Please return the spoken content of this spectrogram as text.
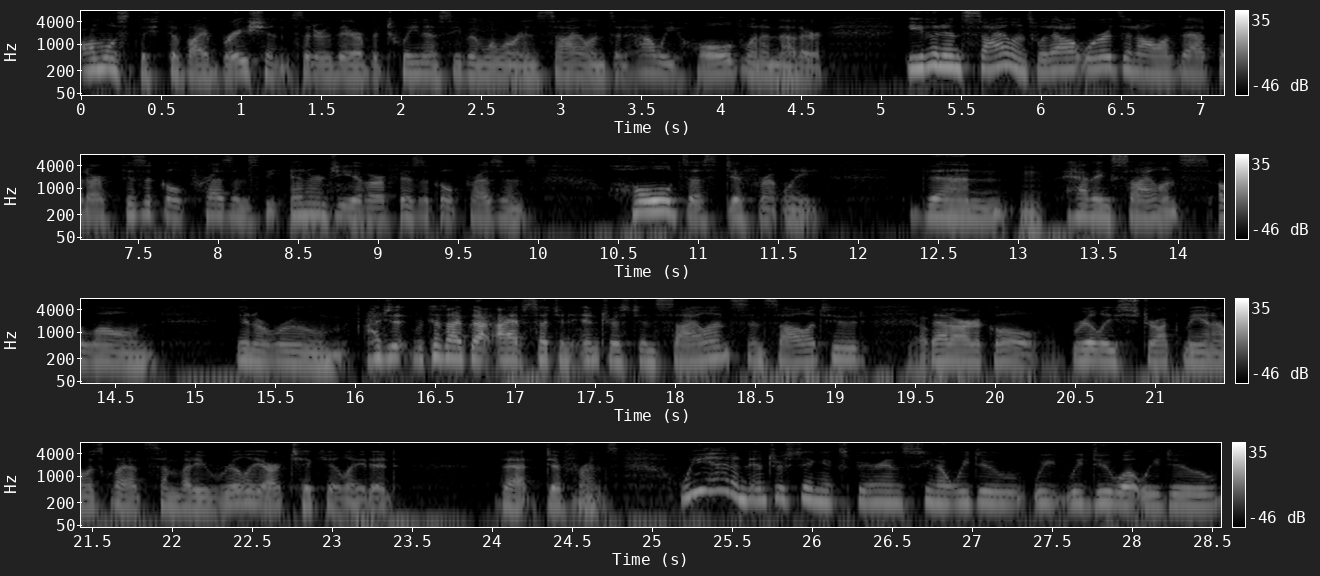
almost the, the vibrations that are there between us even when we're in silence and how we hold one another even in silence without words and all of that that our physical presence the energy of our physical presence holds us differently than hmm. having silence alone in a room. I just because I've got I have such an interest in silence and solitude. Yep. That article really struck me, and I was glad somebody really articulated that difference. We had an interesting experience. You know, we do we, we do what we do,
